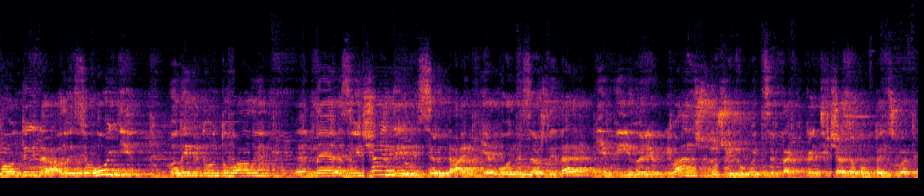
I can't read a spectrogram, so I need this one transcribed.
Меотида, але сьогодні вони підготували е, не звичайний серталь, як вони завжди, да? який Ігор Іванович дуже любить серталь, яка дівчата будуть танцювати.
